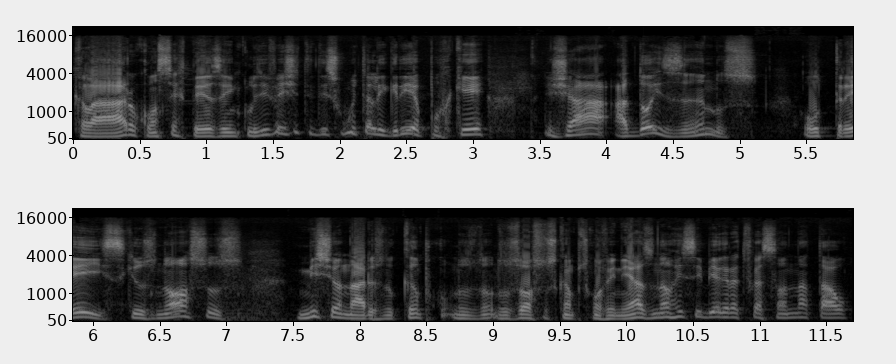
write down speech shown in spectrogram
Claro, com certeza. Inclusive, a gente diz com muita alegria, porque já há dois anos ou três que os nossos missionários no campo, nos, nos, nossos campos conveniados não recebiam gratificação de Natal.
